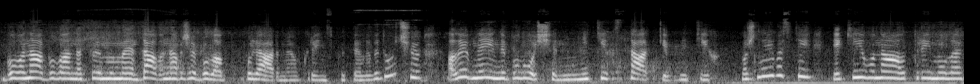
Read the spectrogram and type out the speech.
бо вона була на той момент, да, вона вже була популярною українською телеведучою, але в неї не було ще ні тих статків, ні тих можливостей, які вона отримала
